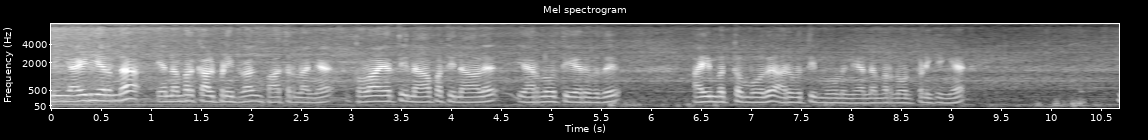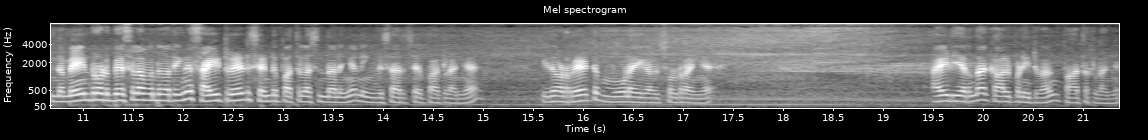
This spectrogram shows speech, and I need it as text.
நீங்கள் ஐடியா இருந்தால் என் நம்பர் கால் பண்ணிட்டு வாங்க பார்த்துடலாங்க தொள்ளாயிரத்தி நாற்பத்தி நாலு இரநூத்தி அறுபது. ஐம்பத்தொம்போது அறுபத்தி மூணுங்க நம்பர் நோட் பண்ணிக்கோங்க. இந்த மெயின் ரோடு பேஸில் வந்து பார்த்தீங்கன்னா சைட் ரேட்டு செண்டு பத்து லட்சம் தானுங்க. நீங்கள் விசாரிச்சு பார்க்கலாங்க. இதோட ரேட்டு மூணைகள் சொல்கிறாங்க ஐடியா இருந்தால் கால் பண்ணிவிட்டு வாங்க பார்த்துடலாங்க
